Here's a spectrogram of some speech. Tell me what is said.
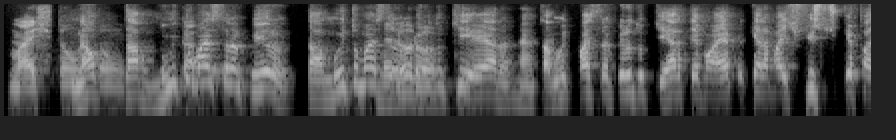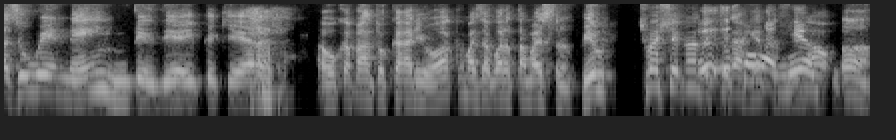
mas tão, não tão tá muito mais tranquilo tá muito mais Melhorou. tranquilo do que era né tá muito mais tranquilo do que era teve uma época que era mais difícil do que fazer o Enem entender aí o que, era o campeonato carioca mas agora tá mais tranquilo a gente vai chegando aqui eu, na reta lamento, final ah,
